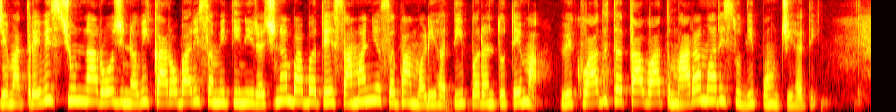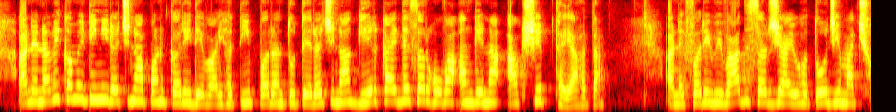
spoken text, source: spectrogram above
જેમાં ત્રેવીસ જૂનના રોજ નવી કારોબારી સમિતિની રચના બાબતે સામાન્ય સભા મળી હતી, પરંતુ તેમાં વિખવાદ થતા વાત મારામારી સુધી પહોંચી હતી. અને નવી કમિટીની રચના પણ કરી દેવાઈ હતી, પરંતુ તે રચના ગેરકાયદેસર હોવા અંગેના આક્ષેપ થયા હતા. અને ફરી વિવાદ સર્જાયો હતો, જેમાં છ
